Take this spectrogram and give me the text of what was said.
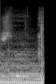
is the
